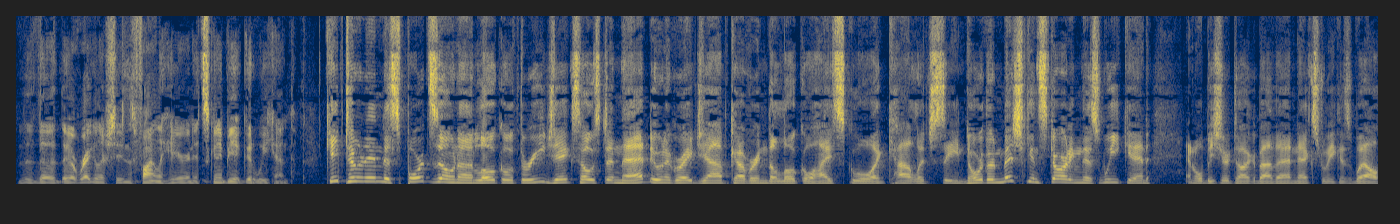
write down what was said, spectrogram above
The the, the regular season's finally here, and it's going to be a good weekend. Keep tuning in to Sports Zone on Local 3. Jake's hosting that, doing a great job covering the local high school and college scene. Northern Michigan starting this weekend, and we'll be sure to talk about that next week as well.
